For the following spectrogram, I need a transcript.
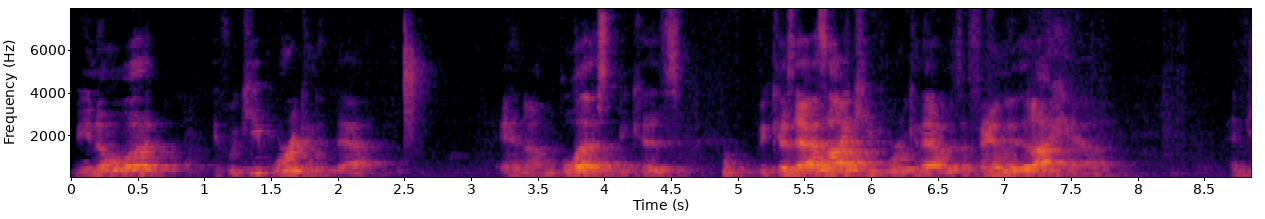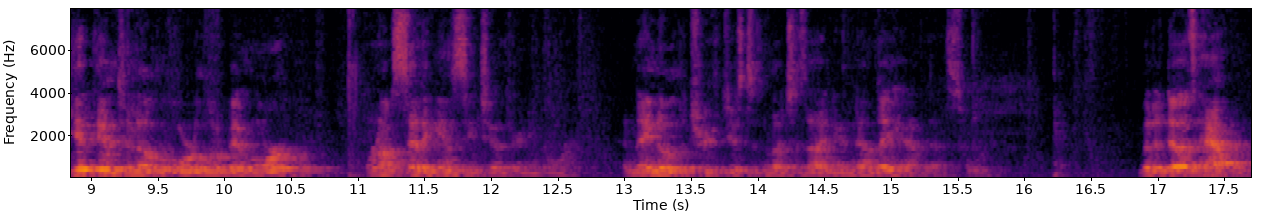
But you know what? If we keep working at that, and I'm blessed because because as I keep working at it with the family that I have and get them to know the Lord a little bit more, we're not set against each other anymore. And they know the truth just as much as I do. Now they have that sword. But it does happen.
